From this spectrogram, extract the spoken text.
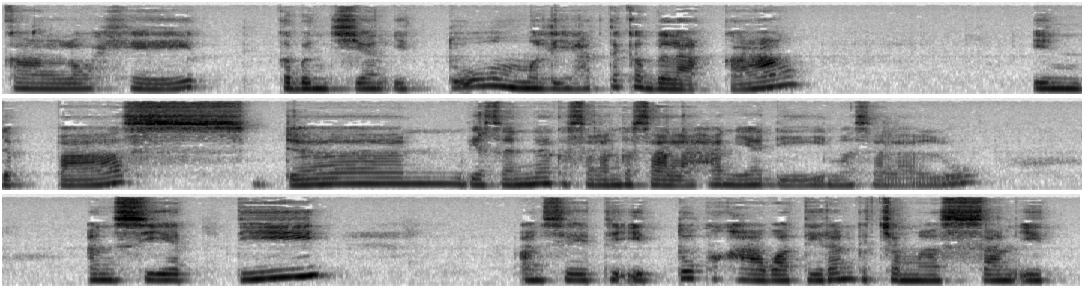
kalau hate, kebencian itu melihatnya ke belakang in the past dan biasanya kesalahan-kesalahan ya di masa lalu anxiety anxiety itu kekhawatiran kecemasan itu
